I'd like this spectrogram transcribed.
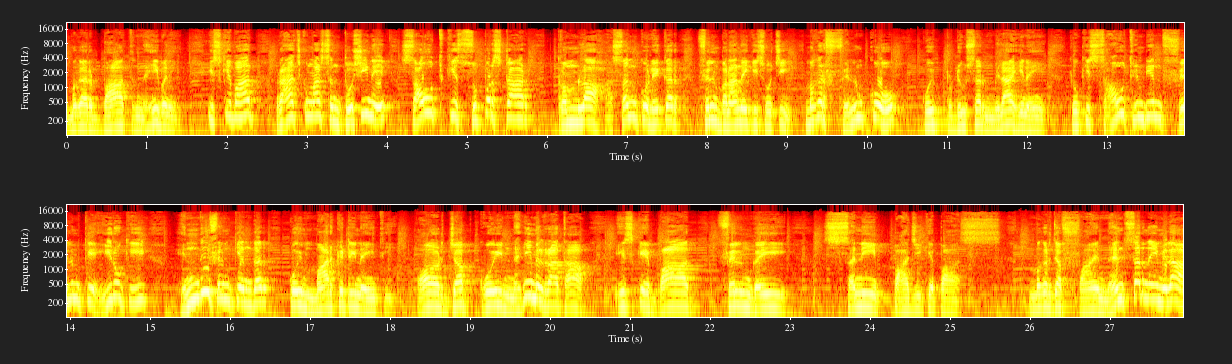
मगर बात नहीं बनी। इसके बाद राजकुमार संतोषी ने साउथ के सुपरस्टार कमला हसन को लेकर फ़िल्म बनाने की सोची, मगर फ़िल्म को कोई प्रोड्यूसर मिला ही नहीं, क्योंकि साउथ इंडियन फ़िल्म के हीरो की हिंदी फ़िल्म के अंदर कोई मार्केट ही नहीं थी। और जब कोई नहीं मिल रहा था, इसके बाद फ़िल्म गई सनी पाजी के पास। मगर जब फाइनेंसर नहीं मिला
